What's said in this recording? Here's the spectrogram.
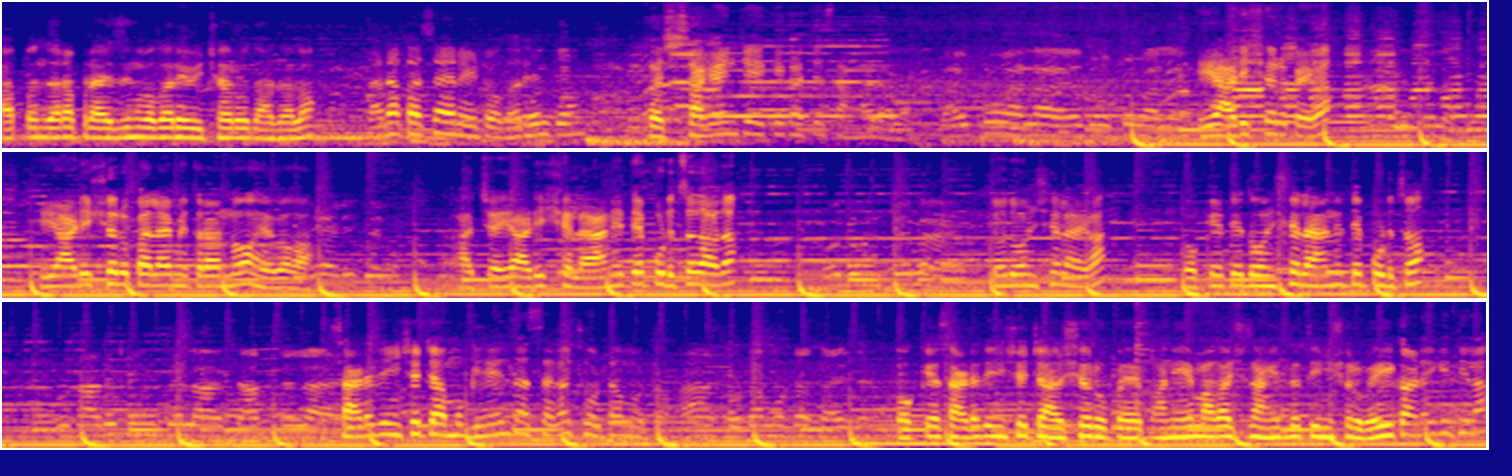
आपण जरा प्राइसिंग वगैरे विचारू दादाला. दादा कसं आहे रेट वगैरे? कश सगळ्यांचे एकेकाचे सांगा दादा है हे अडीचशे रुपये का? ही अडीचशे रुपयाला आहे मित्रांनो हे बघा. अच्छा हे अडीचशेला आहे. आणि ते पुढचं दादा? तो दोनशेला आहे का? ओके ते दोनशेला आहे आणि ते पुढचं? साडेतीनशेच्या मग घेईल तसं का छोटं मोठं. छोटा मोठा साईज ओके साडेतीनशे चारशे रुपये. आणि हे मागाशी सांगितलं तीनशे रुपये. ही काढे कितीला?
